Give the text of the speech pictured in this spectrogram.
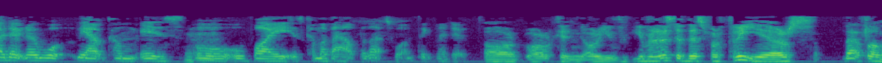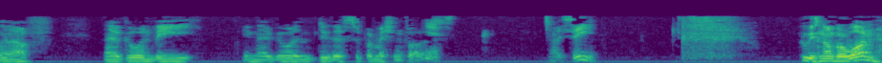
I don't know what the outcome is Mhm. or, or why it's come about, but that's what I'm thinking they do. or or can or you've you've resisted this for three years. That's long enough. Now go and be, you know, go and do this super mission for us. Yes. I see. Who is number one?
